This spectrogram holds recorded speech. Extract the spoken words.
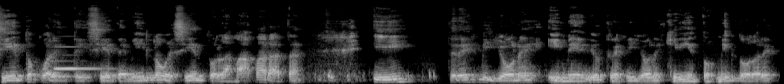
147.900 la más barata y 3 millones y medio, 3 millones 500 mil dólares,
